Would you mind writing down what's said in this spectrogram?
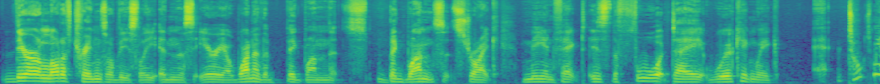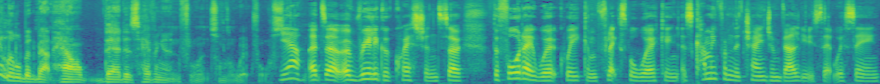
There are a lot of trends obviously in this area. One of the big one that's big ones that strike me in fact is the four day working week. Talk to me a little bit about how that is having an influence on the workforce. Yeah, it's a, a really good question. So, the four day work week and flexible working is coming from the change in values that we're seeing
